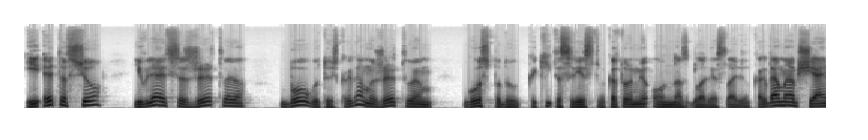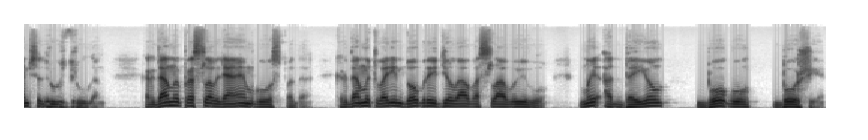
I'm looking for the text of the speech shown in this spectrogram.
И это все является жертвой Богу, то есть когда мы жертвуем Господу какие-то средства, которыми Он нас благословил, когда мы общаемся друг с другом, когда мы прославляем Господа, когда мы творим добрые дела во славу Его, мы отдаем Богу Божье.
